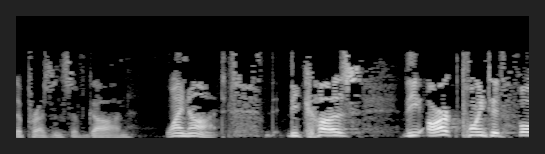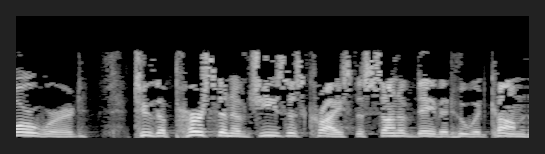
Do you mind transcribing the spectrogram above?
the presence of God. Why not? Because the ark pointed forward to the person of Jesus Christ, the Son of David, who would come,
